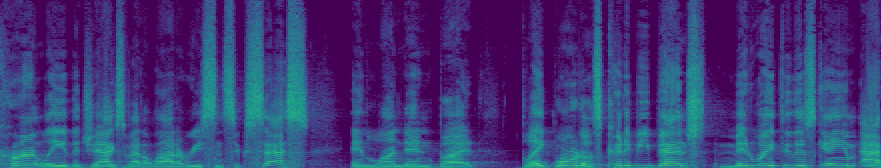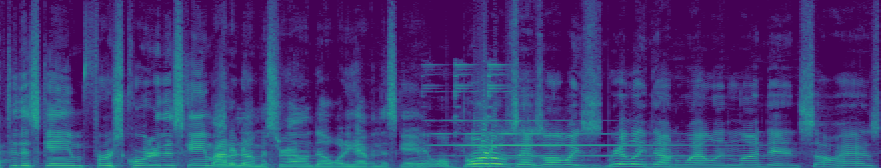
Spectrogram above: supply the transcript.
Currently, the Jags have had a lot of recent success in London, but Blake Bortles could he be benched midway through this game, after this game, first quarter of this game? I don't know, Mr. Alan Dell. What do you have in this game? Yeah, well, Bortles has always really done well in London, and so has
